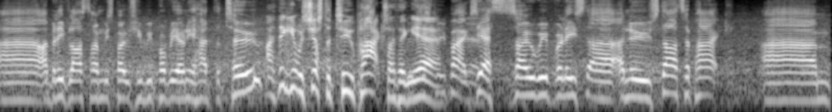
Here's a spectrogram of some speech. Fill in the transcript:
Uh, I believe last time we spoke to you, we probably only had the two. I think it was just the two packs, I think, yeah. Two packs, yes. So we've released uh, a new starter pack um,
